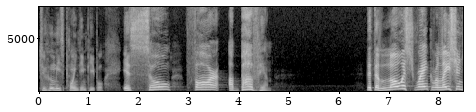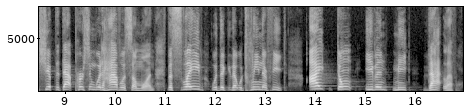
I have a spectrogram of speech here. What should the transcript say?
to whom he's pointing people is so far above him that the lowest rank relationship that that person would have with someone, the slave the, that would clean their feet, I don't even meet that level.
